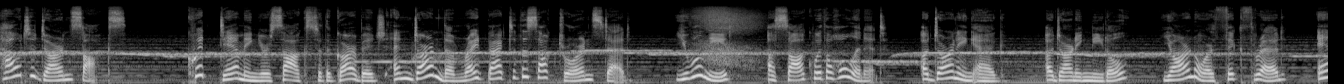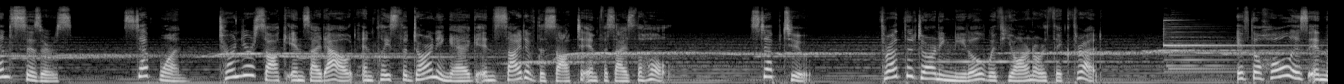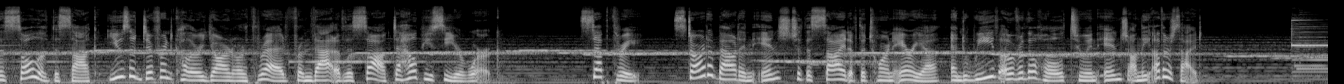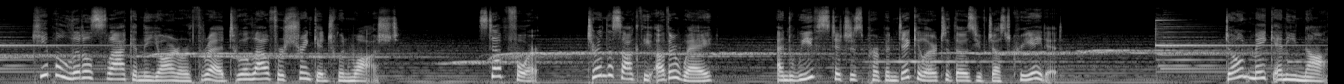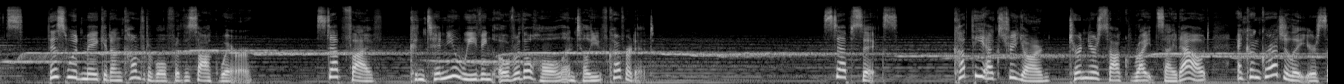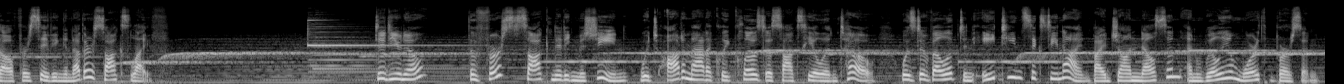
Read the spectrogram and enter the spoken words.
How to darn socks. Quit damning your socks to the garbage and darn them right back to the sock drawer instead. You will need a sock with a hole in it, a darning egg, a darning needle, yarn or thick thread, and scissors. Step 1. Turn your sock inside out and place the darning egg inside of the sock to emphasize the hole. Step 2. Thread the darning needle with yarn or thick thread. If the hole is in the sole of the sock, use a different color yarn or thread from that of the sock to help you see your work. Step 3. Start about an inch to the side of the torn area and weave over the hole to an inch on the other side. Keep a little slack in the yarn or thread to allow for shrinkage when washed. Step 4. Turn the sock the other way and weave stitches perpendicular to those you've just created. Don't make any knots. This would make it uncomfortable for the sock wearer. Step 5. Continue weaving over the hole until you've covered it. Step 6. Cut the extra yarn, turn your sock right side out, and congratulate yourself for saving another sock's life. Did you know? The first sock knitting machine, which automatically closed a sock's heel and toe, was developed in 1869 by John Nelson and William Worth Burson.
